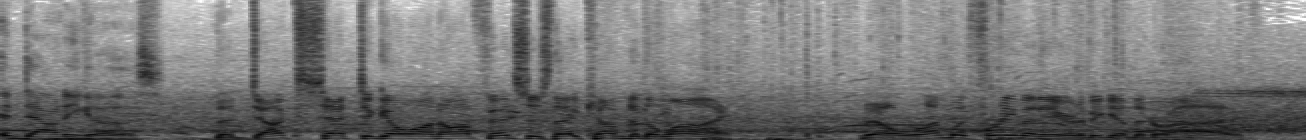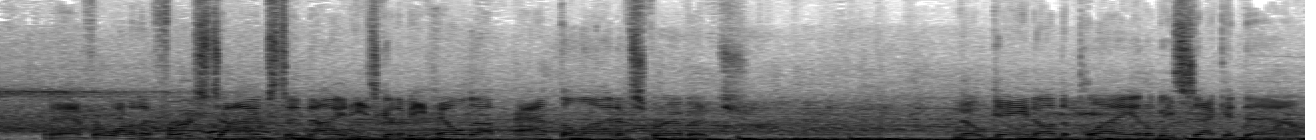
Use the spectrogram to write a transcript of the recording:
and down he goes. The Ducks set to go on offense as they come to the line. They'll run with Freeman here to begin the drive. And for one of the first times tonight, he's going to be held up at the line of scrimmage. No gain on the play. It'll be second down.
